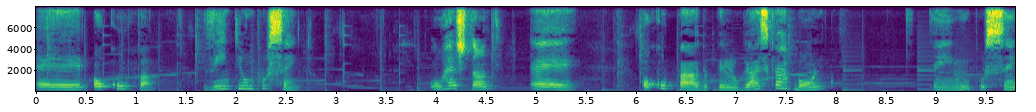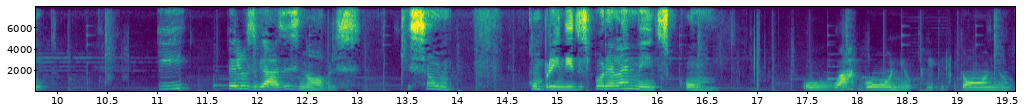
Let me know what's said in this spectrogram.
é, ocupa 21%. O restante é ocupado pelo gás carbônico, tem 1%, e pelos gases nobres, que são compreendidos por elementos como o argônio, o criptônio,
